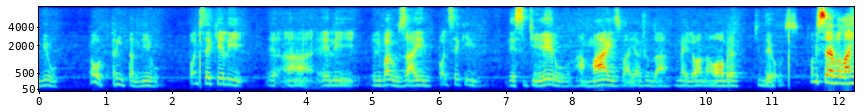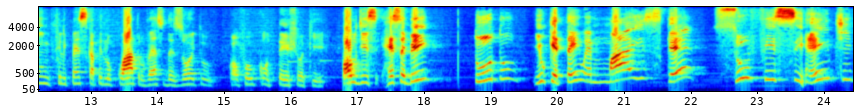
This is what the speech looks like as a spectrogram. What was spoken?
mil, ou 30 mil. Pode ser que ele, ah, ele, ele vai usar ele, pode ser que esse dinheiro a mais vai ajudar melhor na obra de Deus. Observa lá em Filipenses capítulo 4, verso 18, qual foi o contexto aqui. Paulo disse: Recebi tudo e o que tenho é mais que suficiente,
